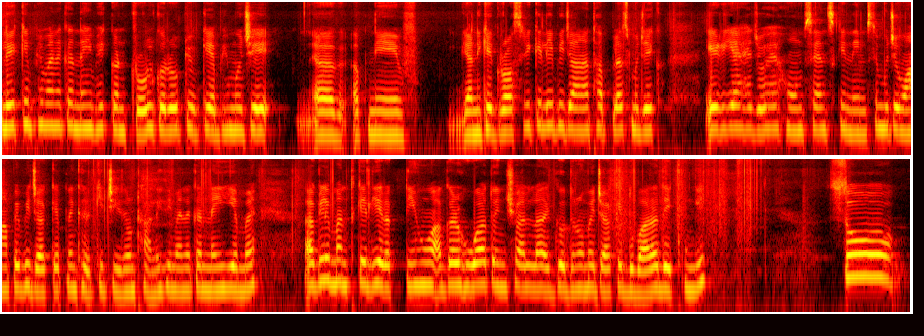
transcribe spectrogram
लेकिन फिर मैंने कहा नहीं भाई कंट्रोल करो क्योंकि अभी मुझे अपने यानी कि ग्रॉसरी के लिए भी जाना था प्लस मुझे एक एरिया है जो है होम सेंस के नेम से मुझे वहाँ पे भी जाके अपने घर की चीज़ें उठानी थी। मैंने कहा नहीं ये मैं अगले मंथ के लिए रखती हूँ अगर हुआ तो इन एक दो दिनों में जाके दोबारा देखूँगी। सो so,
